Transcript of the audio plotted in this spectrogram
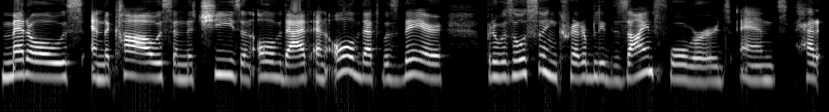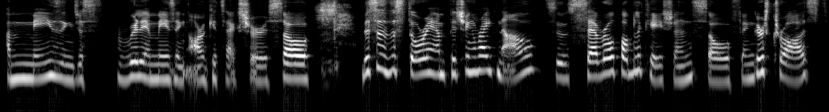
meadows and the cows and the cheese and all of that and all of that was there but it was also incredibly design forward and had amazing just really amazing architecture. So this is the story i'm pitching right now to several publications so fingers crossed.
